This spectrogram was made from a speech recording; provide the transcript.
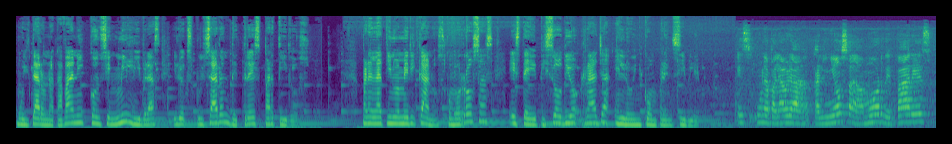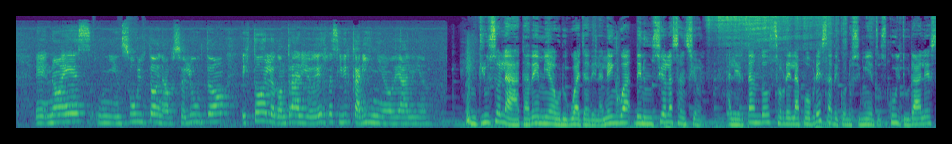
multaron a Cavani con 100.000 libras y lo expulsaron de tres partidos. Para latinoamericanos como Rosas, este episodio raya en lo incomprensible. Es una palabra cariñosa de amor, de pares, eh, no es un insulto en absoluto, es todo lo contrario, es recibir cariño de alguien. Incluso la Academia Uruguaya de la Lengua denunció la sanción, alertando sobre la pobreza de conocimientos culturales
